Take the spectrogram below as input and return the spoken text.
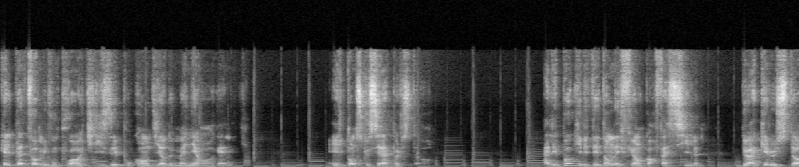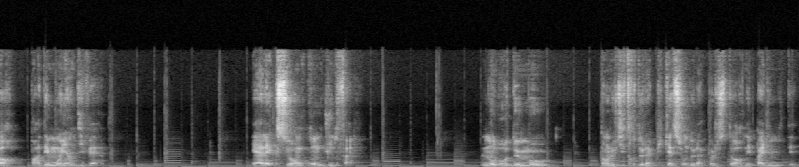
quelle plateforme ils vont pouvoir utiliser pour grandir de manière organique. Et ils pensent que c'est l'Apple Store. À l'époque, il était en effet encore facile de hacker le store par des moyens divers. Et Alex se rend compte d'une faille. Le nombre de mots dans le titre de l'application de l'Apple Store n'est pas limité.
